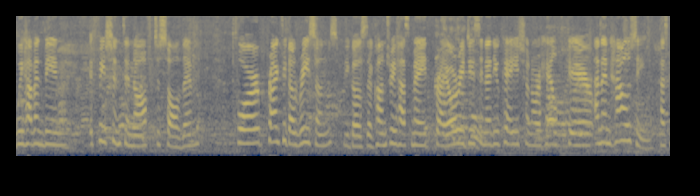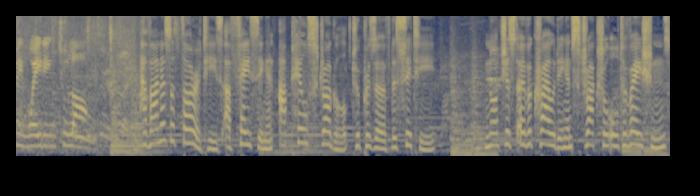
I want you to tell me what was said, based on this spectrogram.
We haven't been efficient enough to solve them for practical reasons, because the country has made priorities in education or healthcare, and then housing has been waiting too long. Havana's authorities are facing an uphill struggle to preserve the city. Not just overcrowding and structural alterations,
